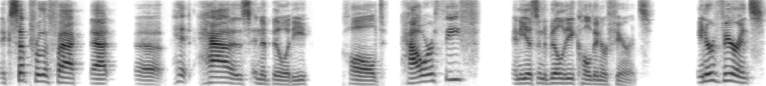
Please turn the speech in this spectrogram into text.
Except for the fact that uh, Pit has an ability called Power Thief, and he has an ability called Interference. Interference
